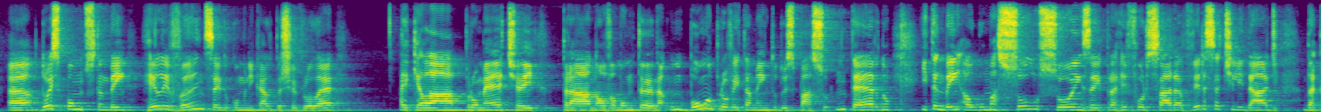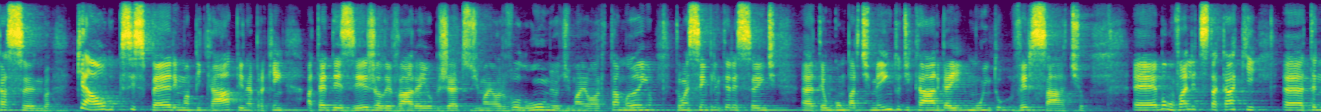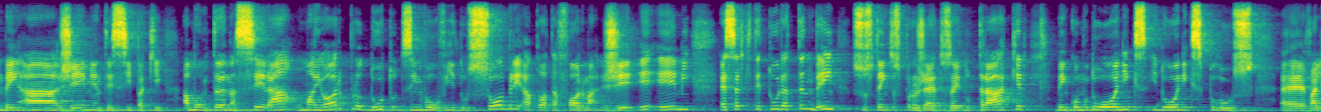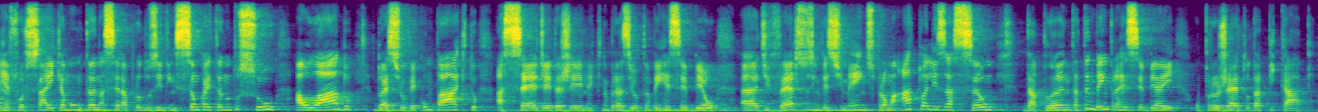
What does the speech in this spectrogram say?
Uh, dois pontos também relevantes aí do comunicado da Chevrolet é que ela promete aí para a nova Montana um bom aproveitamento do espaço interno e também algumas soluções aí para reforçar a versatilidade da caçamba, que é algo que se espera em uma picape, né, para quem até deseja levar aí objetos de maior volume ou de maior tamanho. Então é sempre interessante é, ter um compartimento de carga aí muito versátil. É, bom, vale destacar que é, também a GM antecipa que a Montana será o maior produto desenvolvido sobre a plataforma GEM. Essa arquitetura também sustenta os projetos aí do Tracker, bem como do Onix e do Onix Plus. É, vale reforçar aí que a Montana será produzida em São Caetano do Sul, ao lado do SUV compacto. A sede da GM aqui no Brasil também recebeu uh, diversos investimentos para uma atualização da planta, também para receber aí o projeto da picape.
